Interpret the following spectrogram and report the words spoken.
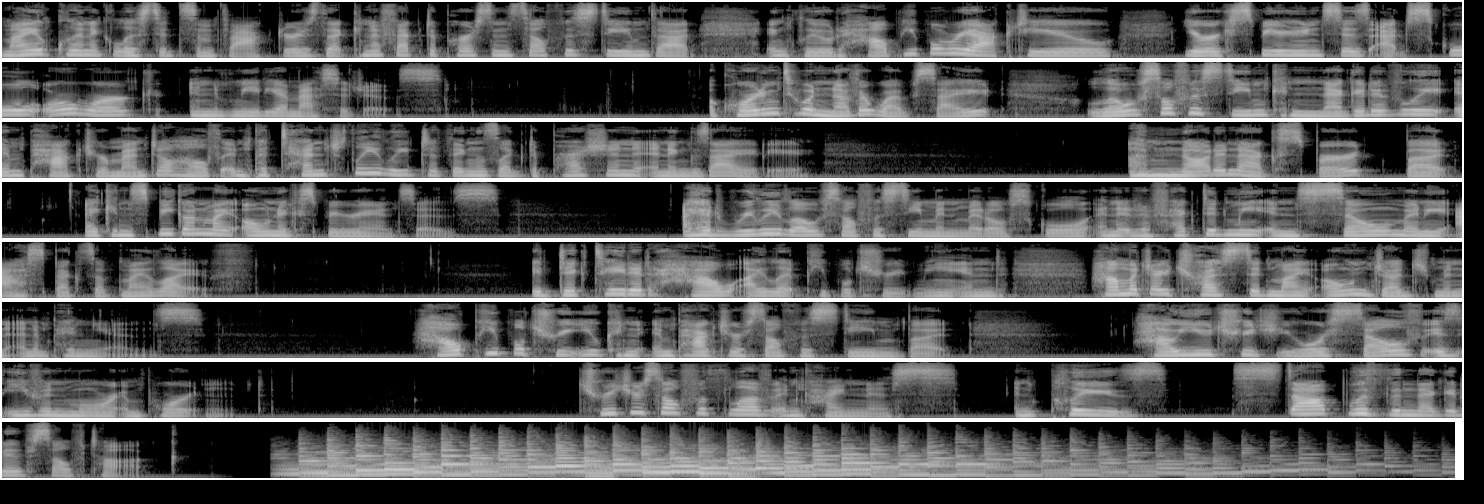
Mayo Clinic listed some factors that can affect a person's self esteem that include how people react to you, your experiences at school or work, and media messages. According to another website, low self esteem can negatively impact your mental health and potentially lead to things like depression and anxiety. I'm not an expert, but I can speak on my own experiences. I had really low self esteem in middle school, and it affected me in so many aspects of my life. It dictated how I let people treat me and how much I trusted my own judgment and opinions. How people treat you can impact your self esteem, but how you treat yourself is even more important. Treat yourself with love and kindness, and please stop with the negative self talk.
